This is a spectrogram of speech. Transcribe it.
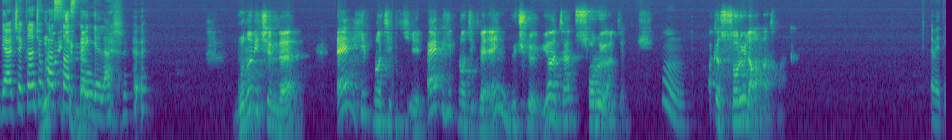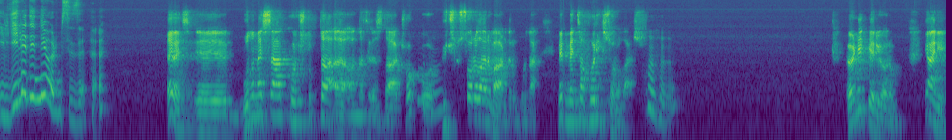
Gerçekten çok Bunun hassas için de- dengeler. Bunun içinde en hipnotik, en hipnotik ve en güçlü yöntem soru yöntemidir. Hı. Bakın soruyla anlatmak. Evet, ilgiyle dinliyorum sizi. Evet, e, bunu mesela koçlukta e, anlatırız daha çok. O hı. güçlü sorular vardır burada ve metaforik sorular. Hı hı. Örnek veriyorum. Yani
